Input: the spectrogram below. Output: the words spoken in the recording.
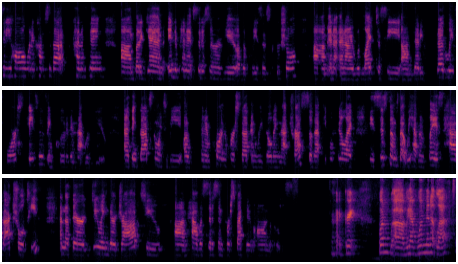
city hall when it comes to that kind of thing. Um, but again independent citizen review of the police is crucial. Um, and, and i would like to see um, deadly, deadly force cases included in that review I think that's going to be a, an important first step in rebuilding that trust so that people feel like these systems that we have in place have actual teeth and that they're doing their job to um, have a citizen perspective on the police. Okay, great. One, uh, we have one minute left.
